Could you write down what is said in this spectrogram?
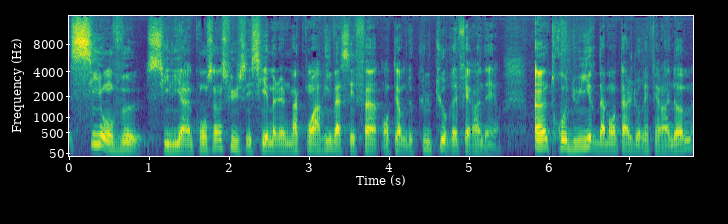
si on veut, s'il y a un consensus et si Emmanuel Macron arrive à ses fins en termes de culture référendaire, introduire davantage de référendums,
